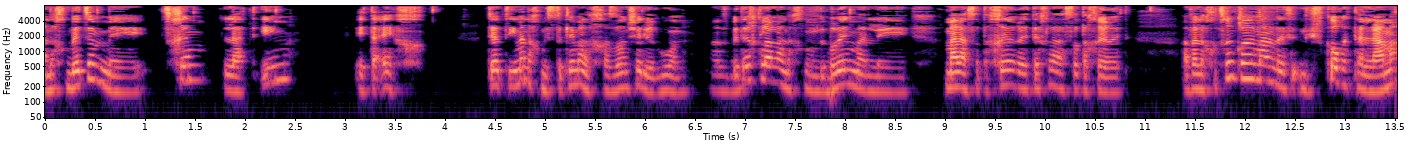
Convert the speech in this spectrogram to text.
אנחנו בעצם אה, צריכים להתאים את האיך. את יודעת, אם אנחנו מסתכלים על החזון של ארגון, אז בדרך כלל אנחנו מדברים על מה לעשות אחרת, איך לעשות אחרת, אבל אנחנו צריכים כל הזמן לזכור את הלמה,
